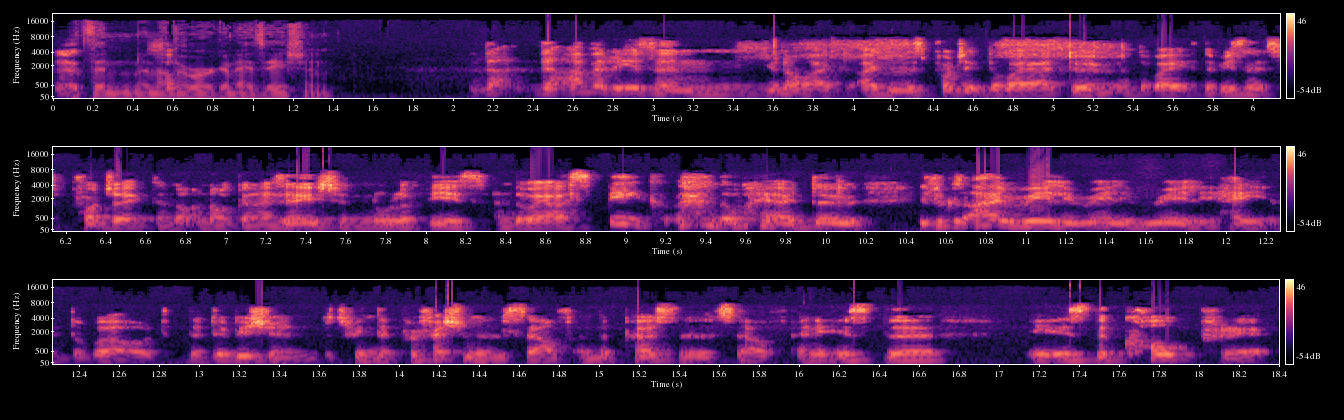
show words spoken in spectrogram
within another so, organization the, the other reason, you know, I, I do this project the way I do, and the way the reason it's a project and not an organization, and all of this, and the way I speak the way I do, is because I really, really, really hate in the world the division between the professional self and the personal self, and it is the it is the culprit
